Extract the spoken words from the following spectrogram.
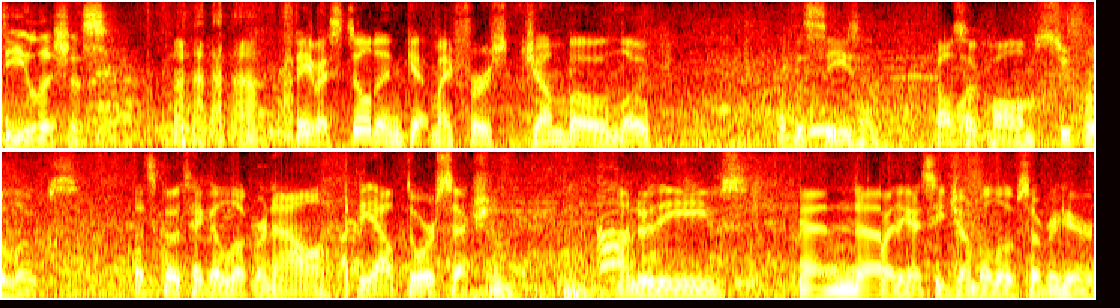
Delicious. Dave, I still didn't get my first jumbo lope of the season. I also call them super lopes. Let's go take a look. We're now at the outdoor section under the eaves. And uh, I think I see jumbo lopes over here.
